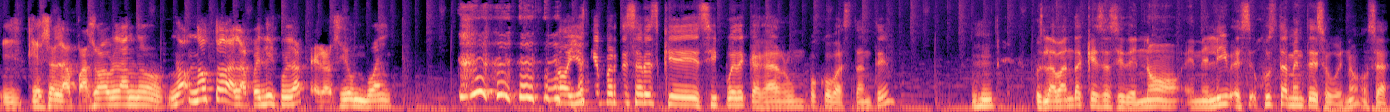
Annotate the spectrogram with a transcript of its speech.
y que se la pasó hablando, no, no toda la película, pero sí un buen. No, y es que aparte sabes que sí puede cagar un poco bastante. Pues la banda que es así de no, en el libro, es justamente eso, güey, ¿no? O sea,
